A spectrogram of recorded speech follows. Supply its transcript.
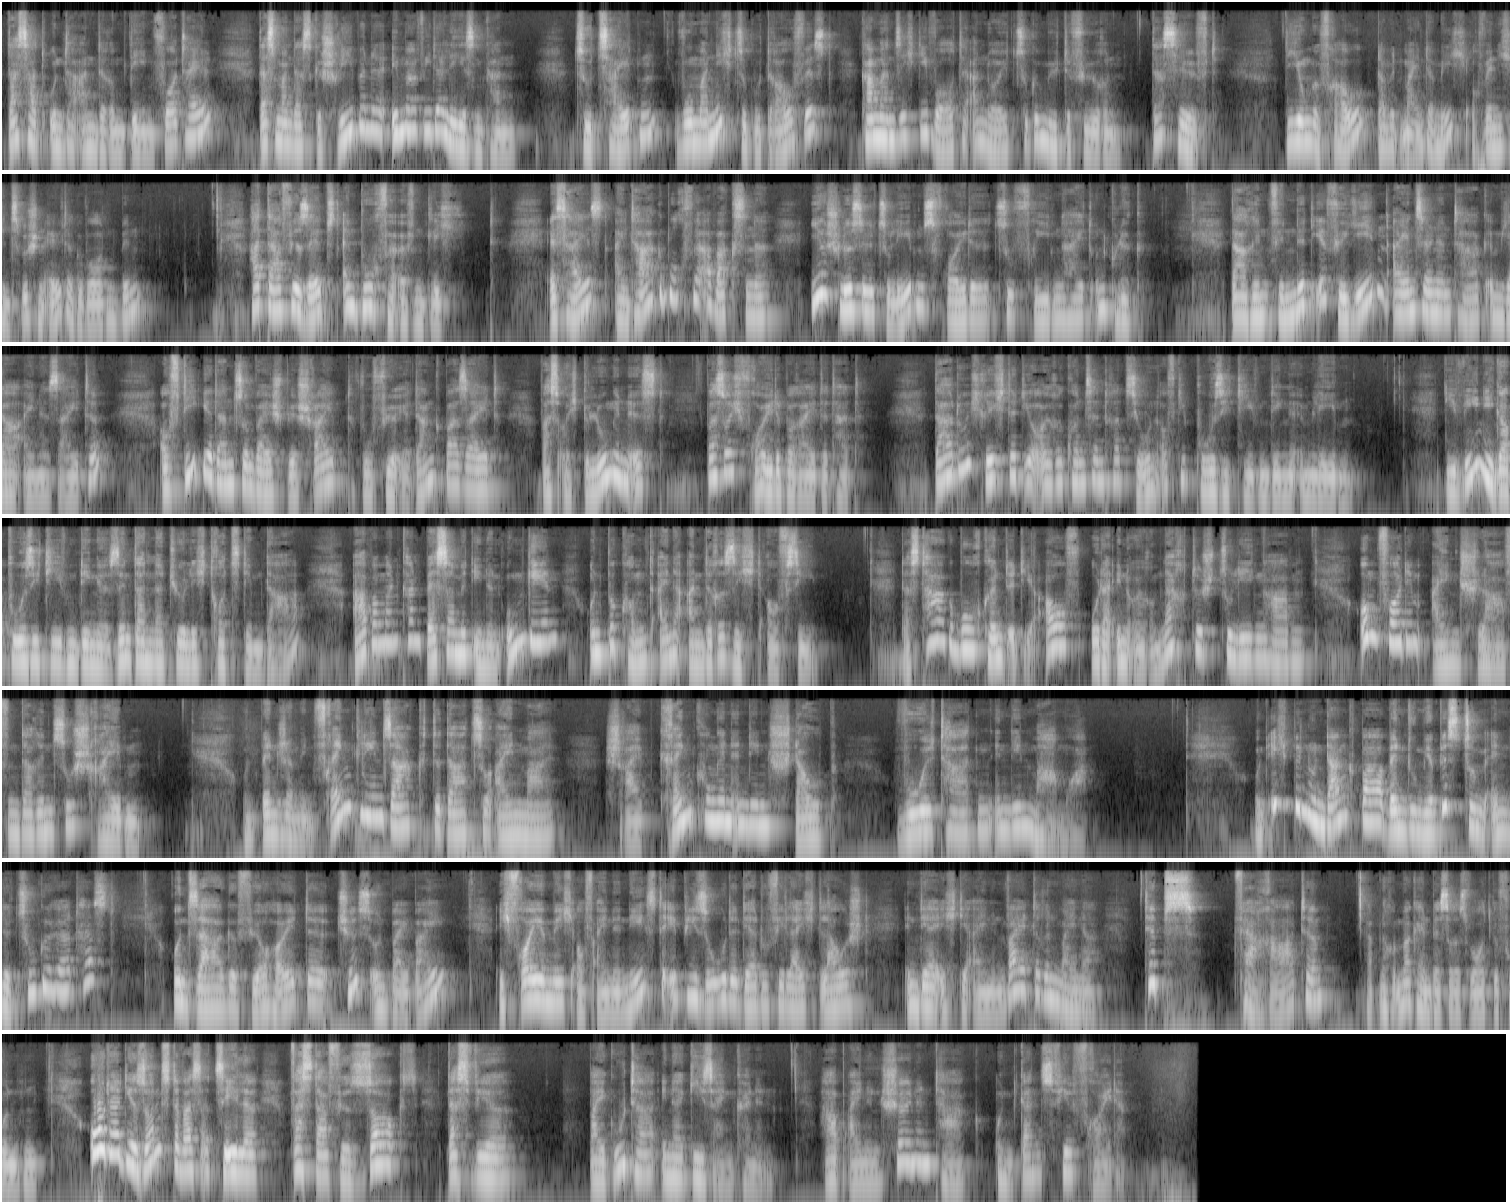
Das hat unter anderem den Vorteil, dass man das Geschriebene immer wieder lesen kann. Zu Zeiten, wo man nicht so gut drauf ist, kann man sich die Worte erneut zu Gemüte führen. Das hilft. Die junge Frau, damit meint er mich, auch wenn ich inzwischen älter geworden bin, hat dafür selbst ein Buch veröffentlicht. Es heißt Ein Tagebuch für Erwachsene, ihr Schlüssel zu Lebensfreude, Zufriedenheit und Glück. Darin findet ihr für jeden einzelnen Tag im Jahr eine Seite, auf die ihr dann zum Beispiel schreibt, wofür ihr dankbar seid, was euch gelungen ist, was euch Freude bereitet hat. Dadurch richtet ihr eure Konzentration auf die positiven Dinge im Leben. Die weniger positiven Dinge sind dann natürlich trotzdem da, aber man kann besser mit ihnen umgehen und bekommt eine andere Sicht auf sie. Das Tagebuch könntet ihr auf oder in eurem Nachttisch zu liegen haben, um vor dem Einschlafen darin zu schreiben. Und Benjamin Franklin sagte dazu einmal Schreib Kränkungen in den Staub, Wohltaten in den Marmor. Und ich bin nun dankbar, wenn du mir bis zum Ende zugehört hast und sage für heute Tschüss und Bye bye. Ich freue mich auf eine nächste Episode, der du vielleicht lauscht, in der ich dir einen weiteren meiner Tipps verrate. Hab noch immer kein besseres Wort gefunden. Oder dir sonst was erzähle, was dafür sorgt, dass wir bei guter Energie sein können. Hab einen schönen Tag und ganz viel Freude.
